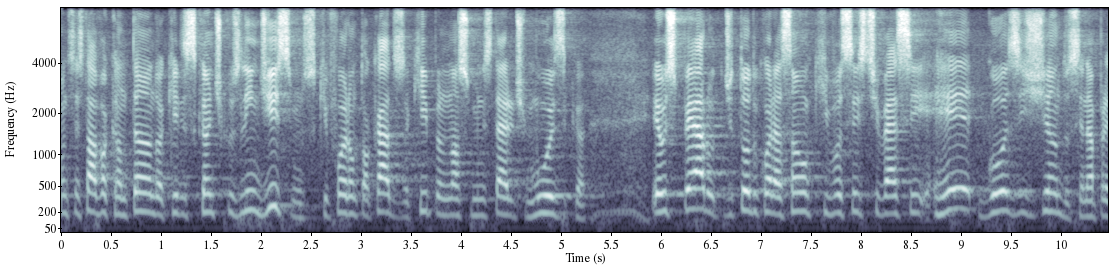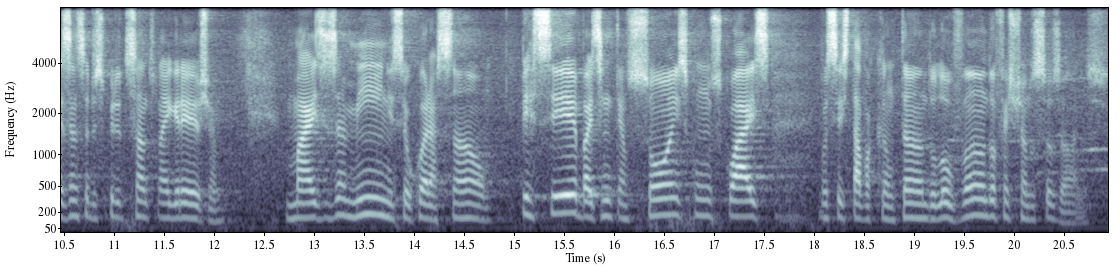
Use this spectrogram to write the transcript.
quando você estava cantando aqueles cânticos lindíssimos que foram tocados aqui pelo nosso Ministério de Música. Eu espero de todo o coração que você estivesse regozijando-se na presença do Espírito Santo na igreja. Mas examine seu coração, perceba as intenções com as quais você estava cantando, louvando ou fechando seus olhos.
